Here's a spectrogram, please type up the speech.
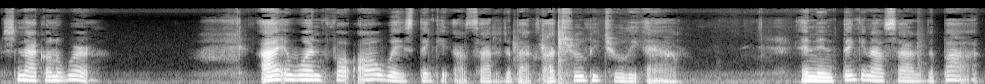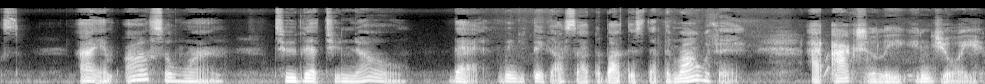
It's not going to work. I am one for always thinking outside of the box. I truly, truly am. And in thinking outside of the box, I am also one to let you know that when you think outside the box, there's nothing wrong with it. I actually enjoy it.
